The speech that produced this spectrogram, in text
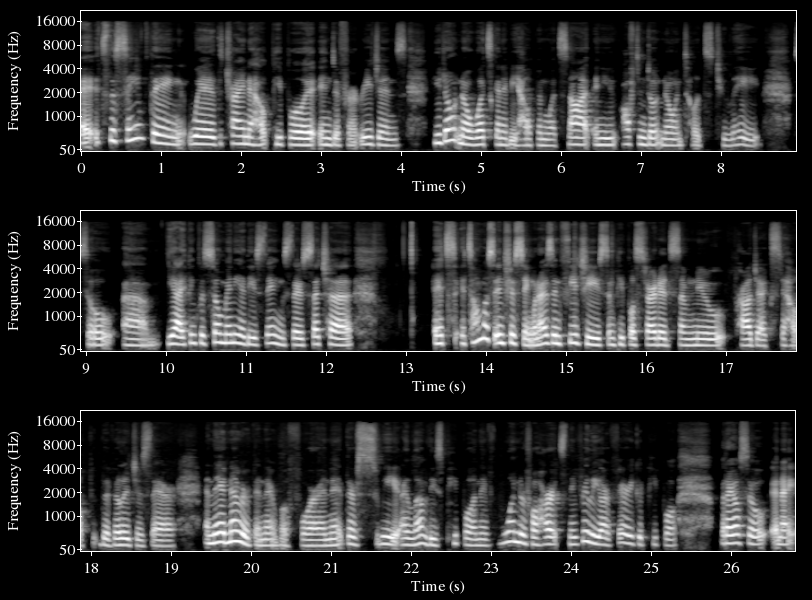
It's the same thing with trying to help people in different regions. You don't know what's going to be help and what's not, and you often don't know until it's too late. So, um, yeah, I think with so many of these things, there's such a it's it's almost interesting. When I was in Fiji, some people started some new projects to help the villages there, and they had never been there before. And they, they're sweet. I love these people, and they have wonderful hearts. And they really are very good people. But I also, and I,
